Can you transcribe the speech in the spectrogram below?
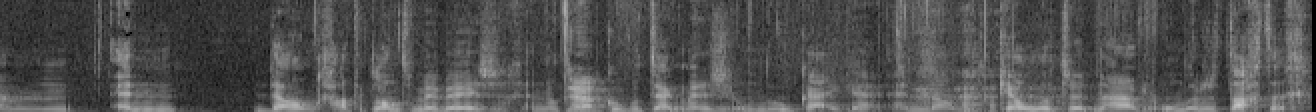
Um, en dan gaat de klant ermee bezig en dan komt Google Tag Manager om de hoek kijken en dan keldert het naar onder de 80.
